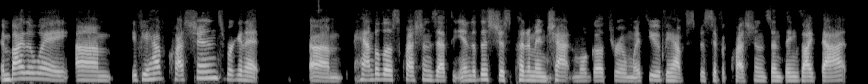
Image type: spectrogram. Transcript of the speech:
And by the way, um, if you have questions, we're going to um, handle those questions at the end of this. Just put them in chat and we'll go through them with you if you have specific questions and things like that.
